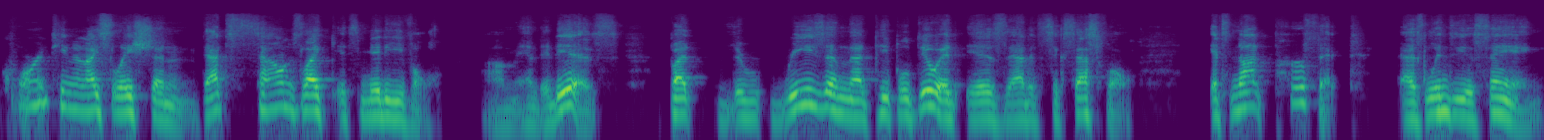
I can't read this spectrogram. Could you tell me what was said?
Quarantine and isolation, that sounds like it's medieval, um, and it is. But the reason that people do it is that it's successful. It's not perfect, as Lindsay is saying,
